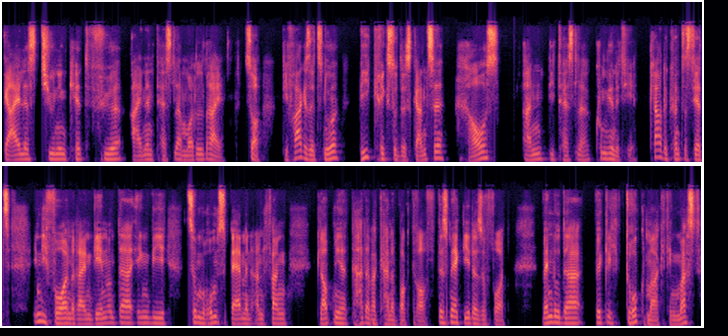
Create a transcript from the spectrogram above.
geiles Tuning-Kit für einen Tesla Model 3. So, die Frage ist jetzt nur, wie kriegst du das Ganze raus an die Tesla Community. Klar, du könntest jetzt in die Foren reingehen und da irgendwie zum Rumspammen anfangen. Glaub mir, da hat aber keiner Bock drauf. Das merkt jeder sofort. Wenn du da wirklich Druckmarketing machst,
